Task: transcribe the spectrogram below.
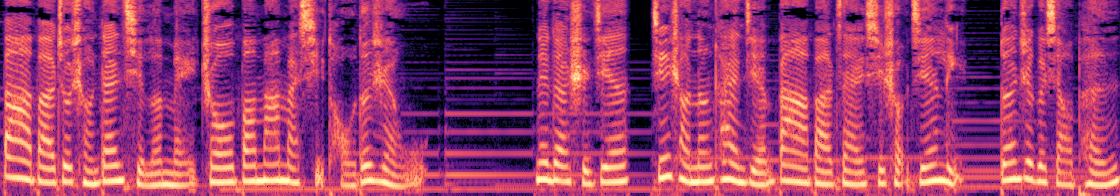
爸爸就承担起了每周帮妈妈洗头的任务。那段时间，经常能看见爸爸在洗手间里端着个小盆，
